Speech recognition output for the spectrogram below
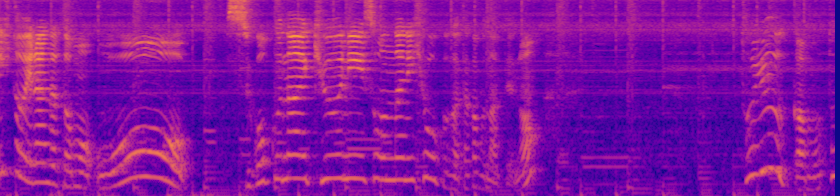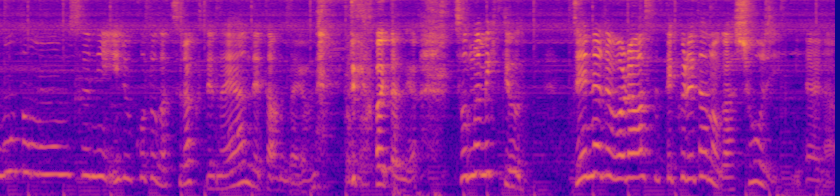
いい人を選んだと思う。おおすごくない？急にそんなに評価が高くなってんの？というかもともとモームスにいることが辛くて悩んでたんだよね。って書いたんだよ。そんなミキティを全裸で笑わせてくれたのが庄司みたいな。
